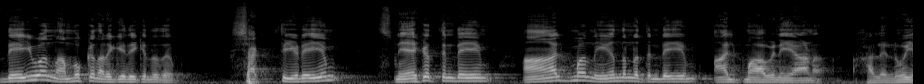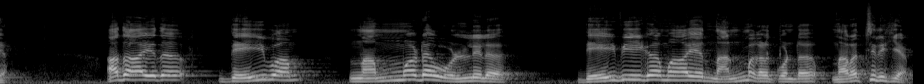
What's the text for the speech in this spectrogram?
ദൈവം നമുക്ക് നൽകിയിരിക്കുന്നത്. ശക്തിയുടെയും സ്നേഹത്തിന്റെയും ആത്മനിയന്ത്രണത്തിന്റെയും ആത്മാവിനെയാണ്. ഹലലൂയ അതായത് ദൈവം നമ്മുടെ ഉള്ളിൽ ദൈവികമായ നന്മകൾ കൊണ്ട് നിറച്ചിരിക്കുകയാണ്.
